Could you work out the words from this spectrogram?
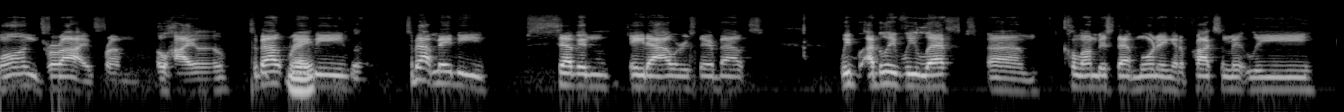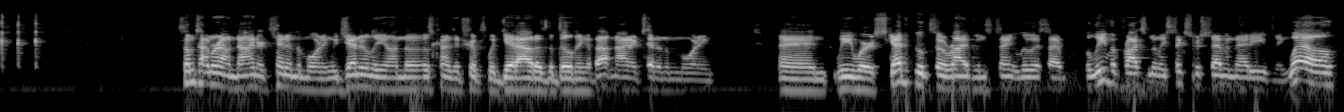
long drive from Ohio. It's about Right. maybe it's about maybe seven, eight hours thereabouts. We, I believe, we left um, Columbus that morning at approximately sometime around nine or ten in the morning. We generally on those kinds of trips would get out of the building about nine or ten in the morning and we were scheduled to arrive in St. Louis, I believe, approximately six or seven that evening. Well,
